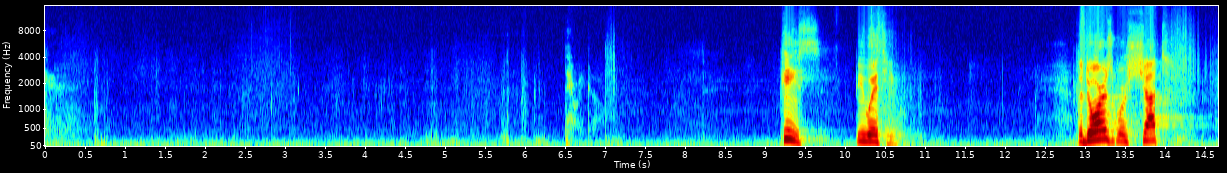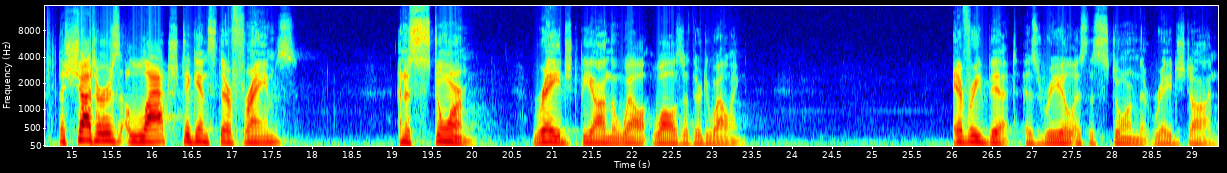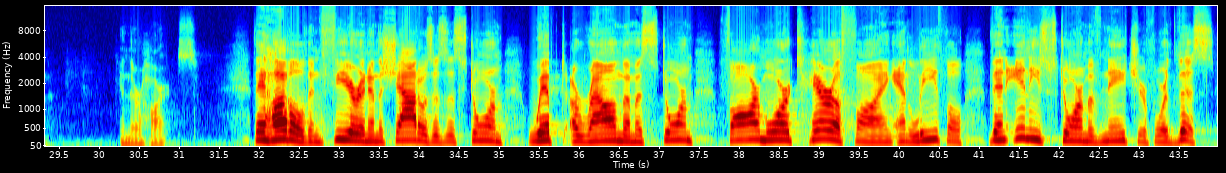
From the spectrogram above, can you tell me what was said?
There we go. Peace be with you. The doors were shut, the shutters latched against their frames, and a storm raged beyond the well, walls of their dwelling. Every bit as real as the storm that raged on in their hearts. They huddled in fear and in the shadows as the storm whipped around them, a storm far more terrifying and lethal than any storm of nature, for this,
